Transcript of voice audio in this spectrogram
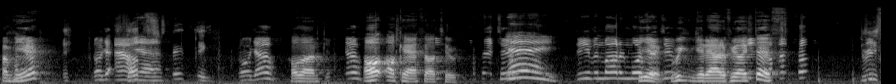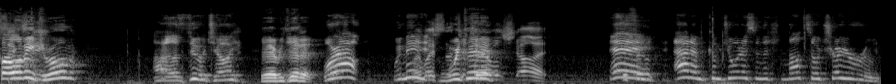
From here? Don't get out. Yeah. You wanna go? Hold on. Go. Oh, okay, I fell too. Warfare 2? Hey! Even Modern Warfare Here, 2? we can get out of here like this. Three Follow me. Jerome. Alright, let's do it, Joey. Yeah, we did it. We're out! We Why made am it! We a did it. terrible shot? Hey! Adam, come join us in the not so treasure room.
